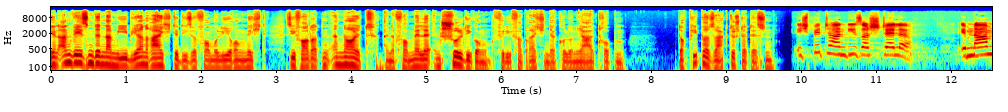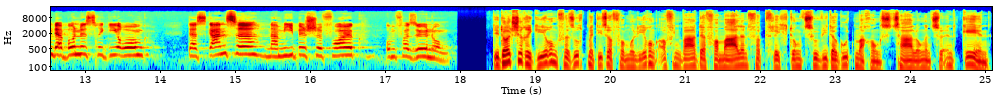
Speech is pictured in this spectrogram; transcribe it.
Den anwesenden Namibiern reichte diese Formulierung nicht. Sie forderten erneut eine formelle Entschuldigung für die Verbrechen der Kolonialtruppen. Doch Pieper sagte stattdessen ich bitte an dieser Stelle im Namen der Bundesregierung das ganze namibische Volk um Versöhnung. Die deutsche Regierung versucht mit dieser Formulierung offenbar der formalen Verpflichtung zu Wiedergutmachungszahlungen zu entgehen.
